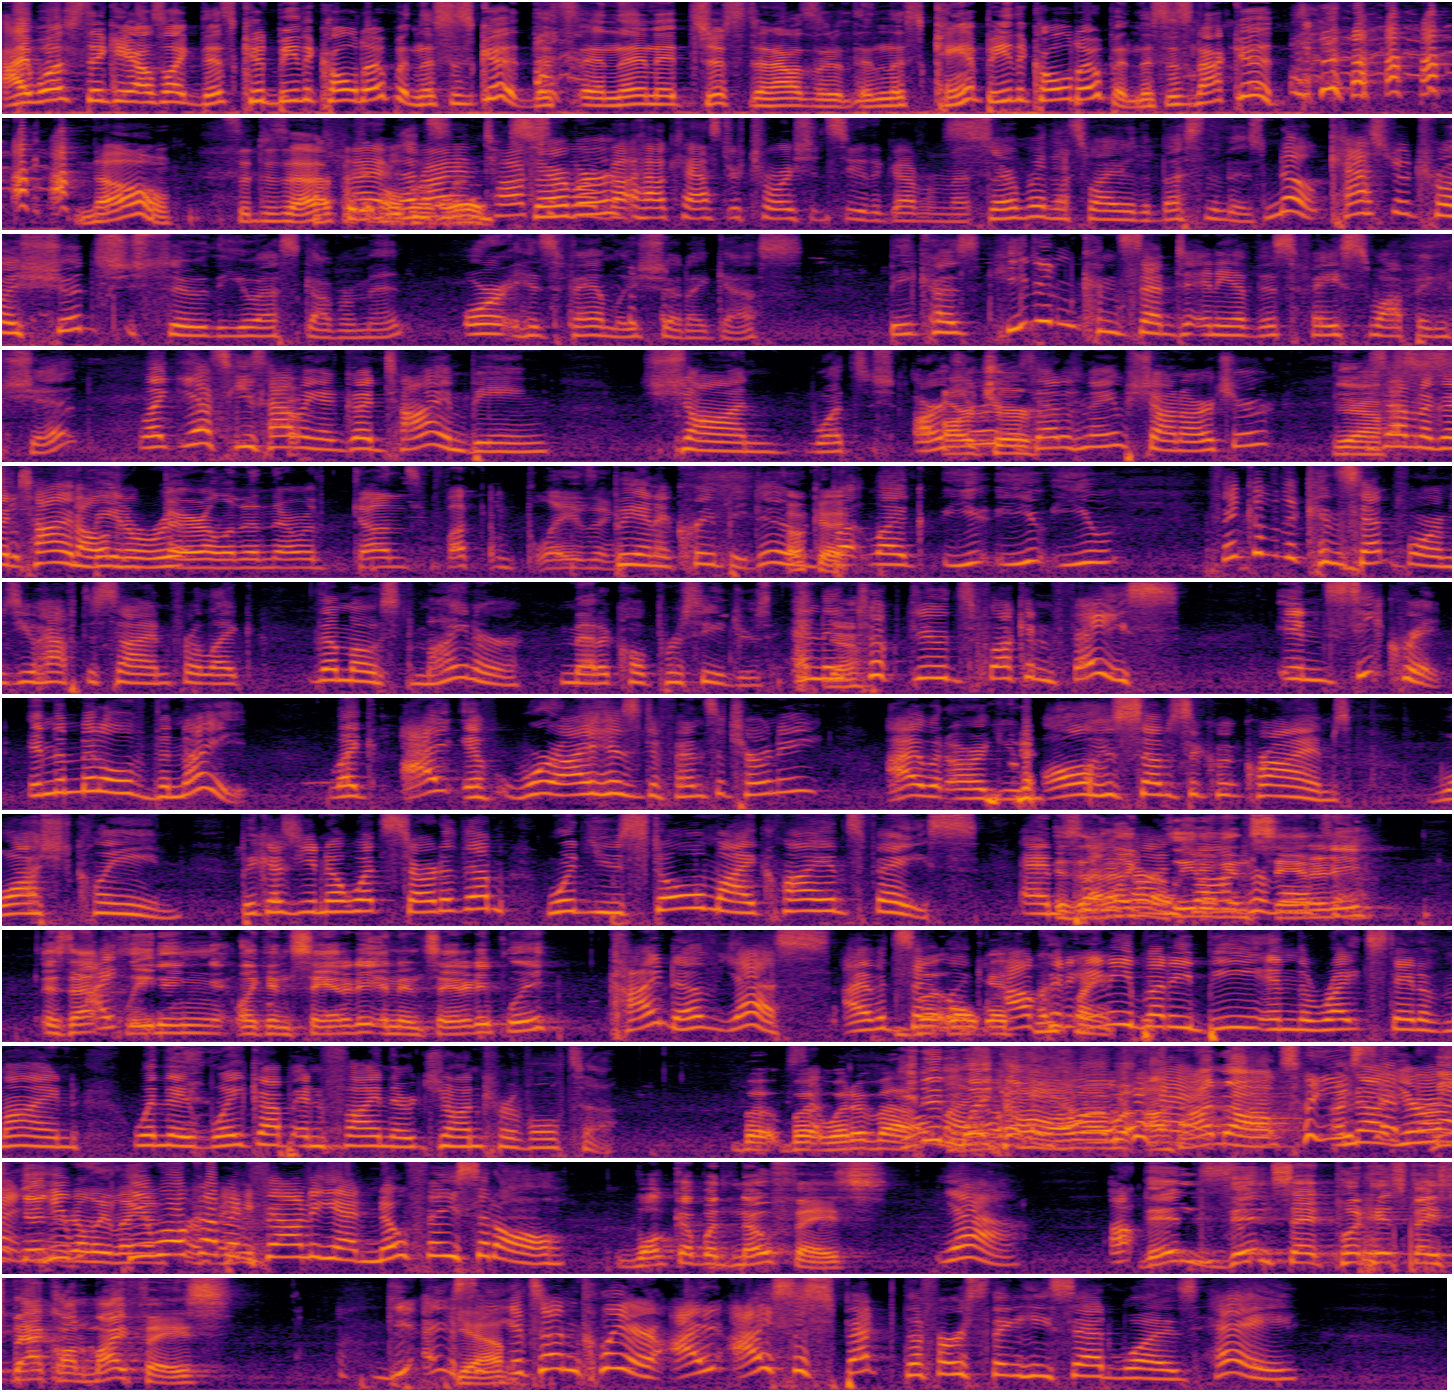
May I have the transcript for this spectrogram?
I was thinking, I was like, this could be the cold open. This is good. This, and then it just, and I was like, then this can't be the cold open. This is not good. No, it's a disaster. All right, Ryan, talk some more about how Castor Troy should sue the government. Cerber, that's why you're the best in the biz. No, Castor Troy should sue the U.S. government, or his family should, I guess, because he didn't consent to any of this face swapping shit. Like, yes, he's having a good time being Sean. What's Archer? Archer. Is that his name? Sean Archer. Yeah. He's having a good time being a real, barreling in there with guns fucking blazing. being a creepy dude. Okay. But like, you you you think of the consent forms you have to sign for like the most minor medical procedures, and they Yeah. took dude's fucking face in secret in the middle of the night. Like I, if were I his defense attorney, I would argue all his subsequent crimes washed clean because you know what started them when you stole my client's face and Is put that it like on pleading John Travolta. insanity? Is that I- pleading like insanity, an insanity plea? Kind of, yes. I would say, But, like, like, how could point- anybody be in the right state of mind when they wake up and find they're John Travolta? But but what about He didn't oh my- wake oh, okay, up. okay. I'm out. Until you Oh, no, you're right. didn't He, really he woke up me. and found he had no face at all. Woke up with no face. Yeah. Uh, then then said, "Put his face back on my face." D- I- uh, See, Yeah. it's unclear. I, I suspect the first thing he said was, hey,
